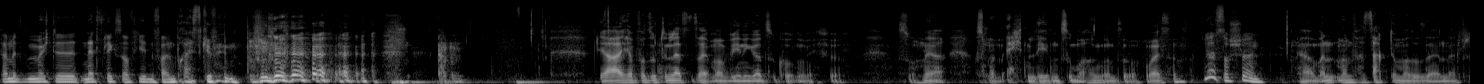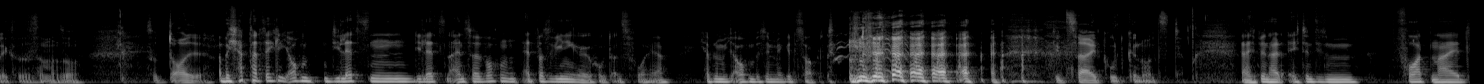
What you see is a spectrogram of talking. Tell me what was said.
damit möchte Netflix auf jeden Fall einen Preis gewinnen. Ja, ich habe versucht in letzter Zeit mal weniger zu gucken. Ich versuche mehr aus meinem echten Leben zu machen und so, weißt du? Ja, ist doch schön. Ja, man, man versackt immer so sehr in Netflix. Das ist immer so, so doll. Aber ich habe tatsächlich auch die letzten, die letzten ein, zwei Wochen etwas weniger geguckt als vorher. Ich habe nämlich auch ein bisschen mehr gezockt. Die Zeit gut genutzt. Ja, ich bin halt echt in diesem Fortnite,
